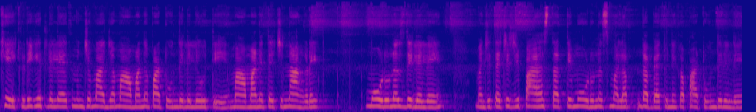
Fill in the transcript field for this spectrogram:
खेकडी घेतलेले आहेत. म्हणजे माझ्या मामानं पाठवून दिलेले होते. मामाने त्याचे नांगडे मोडूनच दिलेले. म्हणजे त्याचे जे पाय असतात ते मोडूनच मला डब्यातून एका पाठवून दिलेले.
